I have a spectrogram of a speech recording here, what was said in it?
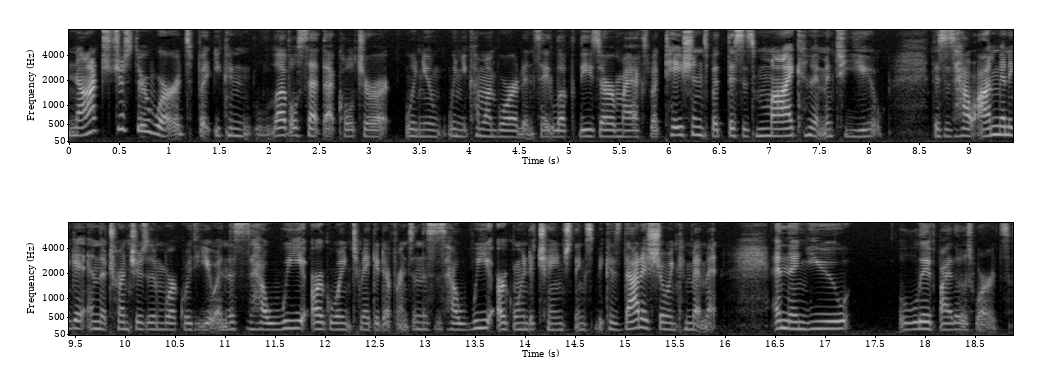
not just through words, but you can level set that culture when you when you come on board and say, "Look, these are my expectations, but this is my commitment to you. This is how I'm going to get in the trenches and work with you, and this is how we are going to make a difference, and this is how we are going to change things because that is showing commitment." And then you live by those words.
